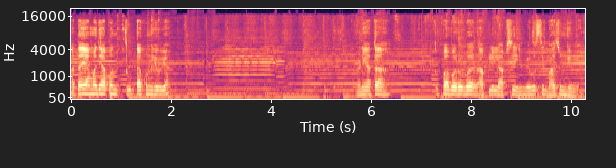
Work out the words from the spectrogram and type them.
आता यामध्ये आपण तूप टाकून घेऊया. आणि आता तुपाबरोबर आपली लापसी व्यवस्थित भाजून घेऊया.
